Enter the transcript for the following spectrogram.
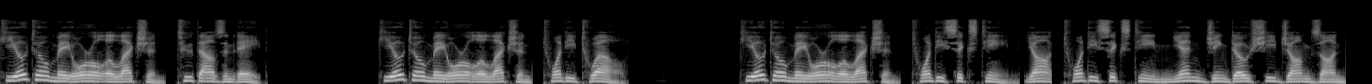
Kyoto mayoral election 2008. Kyoto mayoral election 2012. Kyoto mayoral election 2016. Ya 2016 Nyen Jingdo Shi Zhongzan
